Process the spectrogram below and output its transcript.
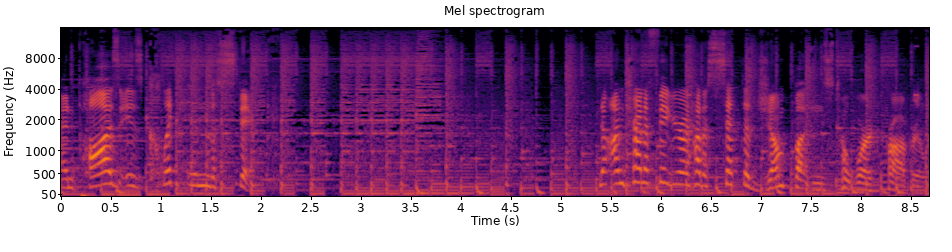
And pause is click in the stick. Now I'm trying to figure out how to set the jump buttons to work properly.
